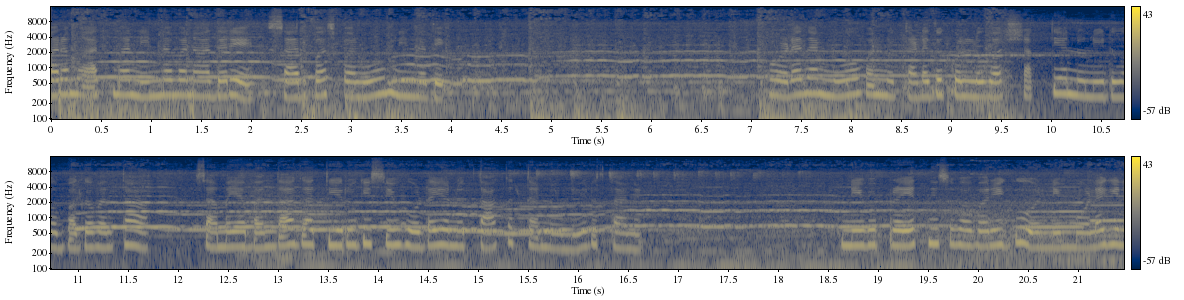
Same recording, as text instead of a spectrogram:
ಪರಮಾತ್ಮ ನಿನ್ನವನಾದರೆ ಸರ್ವಸ್ವನೂ ನಿನ್ನದೇ. ಒಡೆದ ನೋವನ್ನು ತಡೆದುಕೊಳ್ಳುವ ಶಕ್ತಿಯನ್ನು ನೀಡುವ ಭಗವಂತ ಸಮಯ ಬಂದಾಗ ತಿರುಗಿಸಿ ಹೊಡೆಯಲು ತಾಕತ್ತನ್ನು ನೀಡುತ್ತಾನೆ. ನೀವು ಪ್ರಯತ್ನಿಸುವವರೆಗೂ ನಿಮ್ಮೊಳಗಿನ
